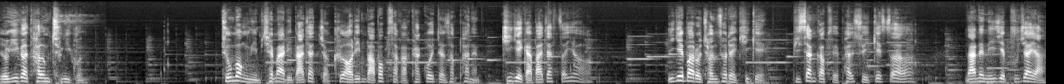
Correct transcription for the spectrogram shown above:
여기가 다음 층이군. 두목님 제 말이 맞았죠. 그 어린 마법사가 갖고 있던 석판은 기계가 맞았어요. 이게 바로 전설의 기계. 비싼 값에 팔 수 있겠어. 나는 이제 부자야.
